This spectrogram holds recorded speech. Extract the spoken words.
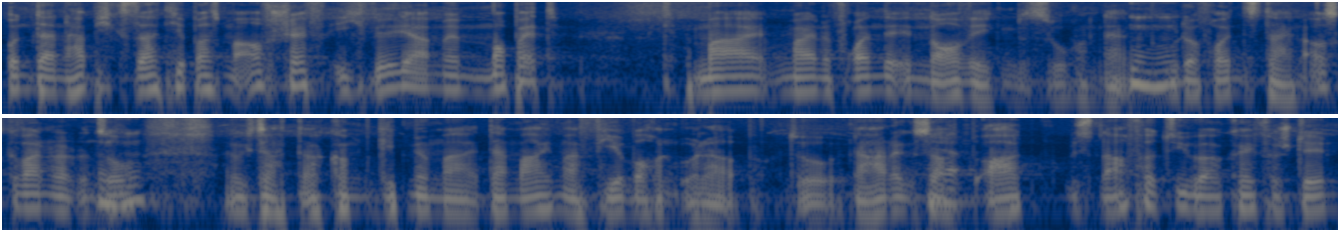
Und dann habe ich gesagt, hier pass mal auf, Chef, ich will ja mit dem Moped mal meine Freunde in Norwegen besuchen. Ein Mhm. guter Freund ist dahin ausgewandert und so. Und habe ich gesagt, ach komm, gib mir mal, dann mache ich mal vier Wochen Urlaub. So, da hat er gesagt, ah, ist nachvollziehbar, kann ich verstehen.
